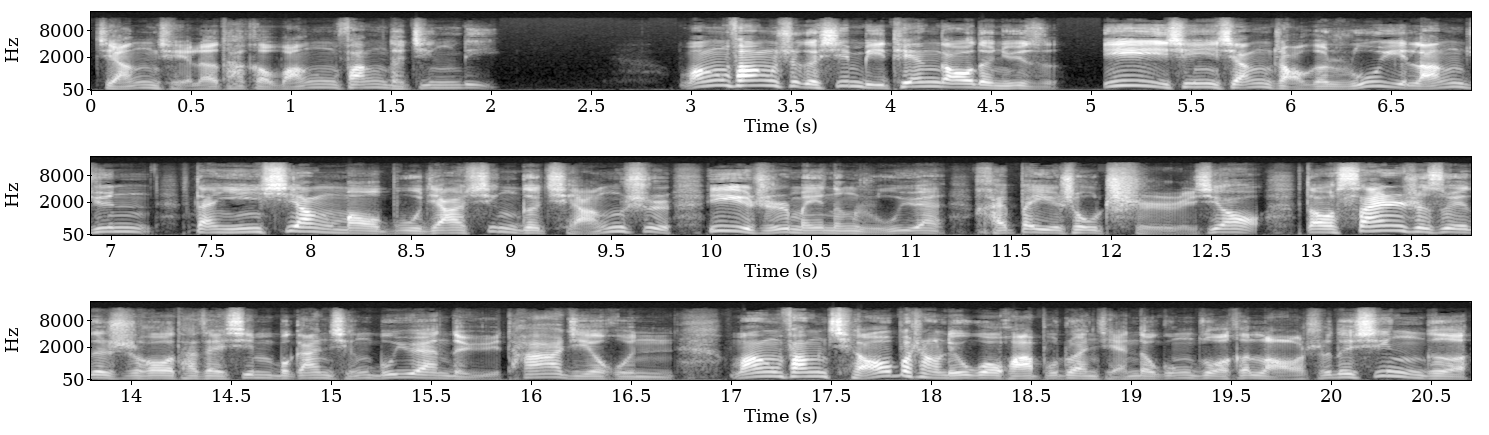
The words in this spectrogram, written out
讲起了他和王芳的经历。王芳是个心比天高的女子。一心想找个如意郎君，但因相貌不佳、性格强势，一直没能如愿，还备受耻笑。到三十岁的时候，他才心不甘情不愿地与她结婚。王芳瞧不上刘国华不赚钱的工作和老实的性格，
